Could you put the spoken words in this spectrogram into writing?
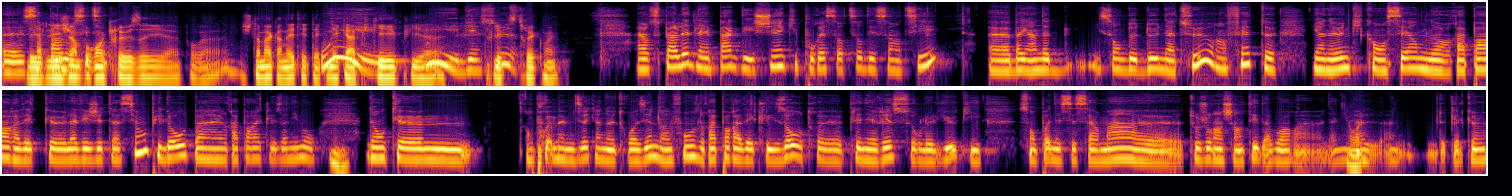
Euh, Les, ça les gens de pourront creuser euh, pour euh, justement connaître les techniques à Oui, appliquer, puis euh, Oui, bien tous les sûr. petits trucs. Ouais. Alors, tu parlais de l'impact des chiens qui pourraient sortir des sentiers. Euh, ben, il y en a, ils sont de deux natures, en fait. Il y en a une qui concerne leur rapport avec euh, la végétation, puis l'autre, ben, le rapport avec les animaux. Mhm. Donc, euh, on pourrait même dire qu'il y en a un troisième, dans le fond, le rapport avec les autres euh, plénéristes sur le lieu qui sont pas nécessairement toujours enchantés d'avoir un, animal un- de quelqu'un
